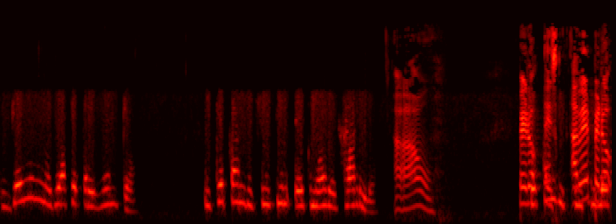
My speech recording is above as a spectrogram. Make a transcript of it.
Y yo de inmediato pregunto, ¿y qué tan difícil es no dejarlo? Pero, es, a ver, pero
